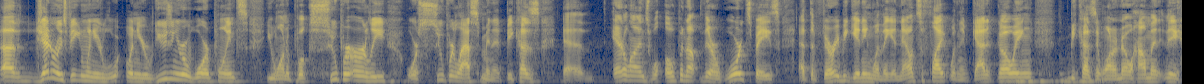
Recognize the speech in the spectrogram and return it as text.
Uh, generally speaking, when you're when you're using your reward points, you want to book super early or super last minute because. Uh, Airlines will open up their award space at the very beginning when they announce a flight, when they've got it going, because they want to know how many they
